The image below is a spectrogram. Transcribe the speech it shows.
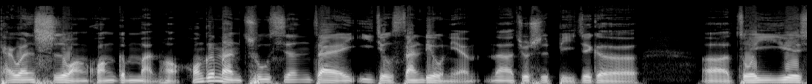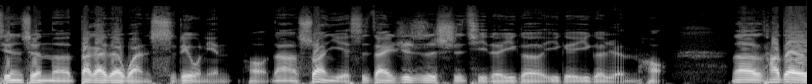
台湾狮王黄根满，哈，黄根满出生在一九三六年，那就是比这个呃卓一约先生呢，大概在晚十六年，哈，那算也是在日治时期的一个一个一个人，哈，那他在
